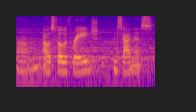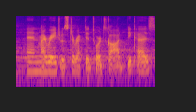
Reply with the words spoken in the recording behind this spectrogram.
um, I was filled with rage and sadness, and my rage was directed towards God because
